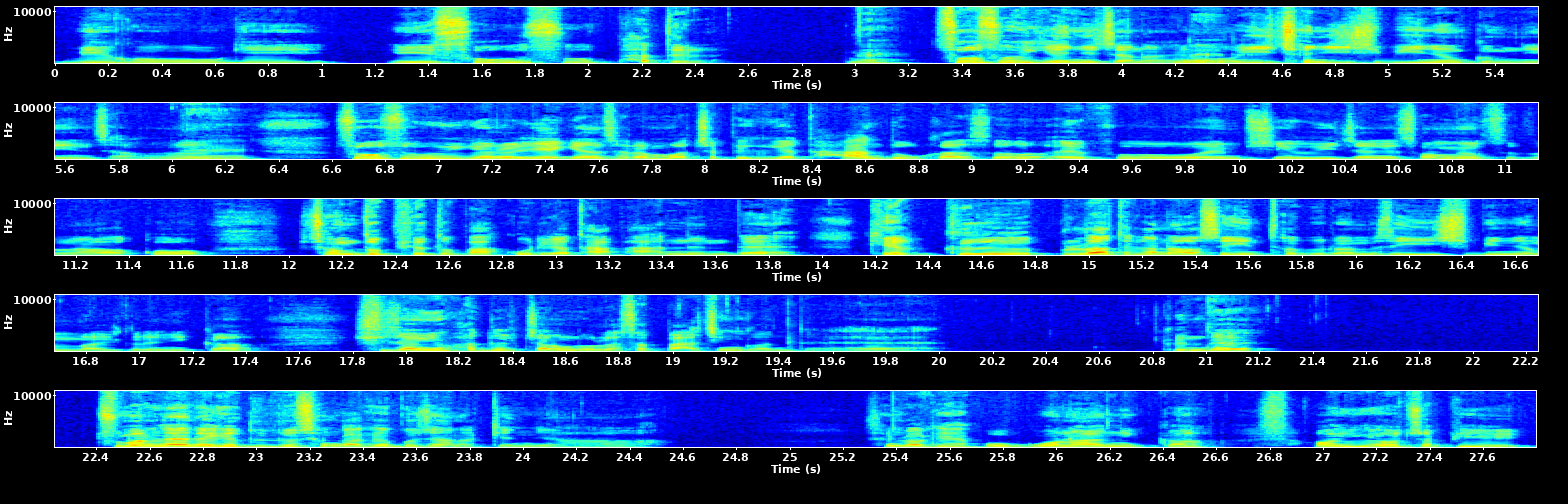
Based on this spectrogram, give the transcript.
미국이 이 소수파들 네. 소수 의견이잖아요. 네, 네. 2022년 금리 인상은 네. 소수 의견을 얘기한 사람은 어차피 그게 다 녹아서 FOMC 의장의 성명서도 나왔고 점도표도 받고 우리가 다 봤는데 걔- 그 블라드가 나와서 인터뷰를 하면서 22년 말 그러니까 시장이 화들짝 놀라서 빠진 건데 근데 주말 내내 걔들도 생각해 보지 않았겠냐. 생각해 보고 나니까 아 이게 어차피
